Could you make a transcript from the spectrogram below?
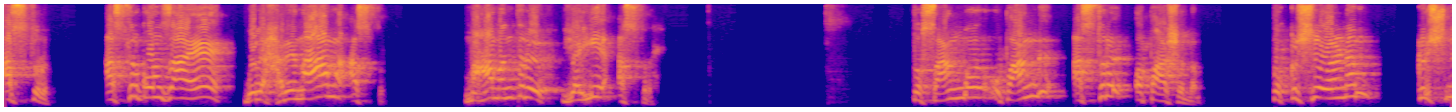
अस्त्र। अस्त्र कौन सा है? बोले, हरिनाम अस्त्र। महामंत्र यही अस्त्र है। तो सांगो उपांग अस्त्र और पार्षदम तो कृष्ण वर्णम, कृष्ण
